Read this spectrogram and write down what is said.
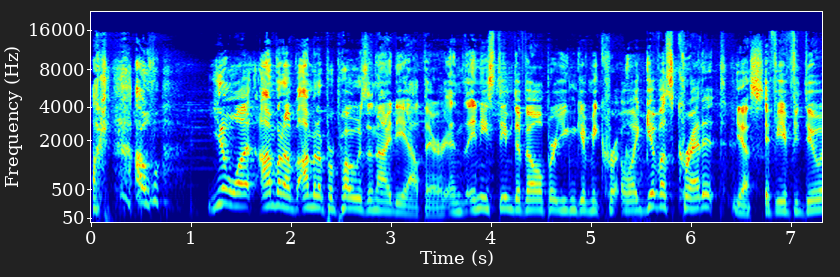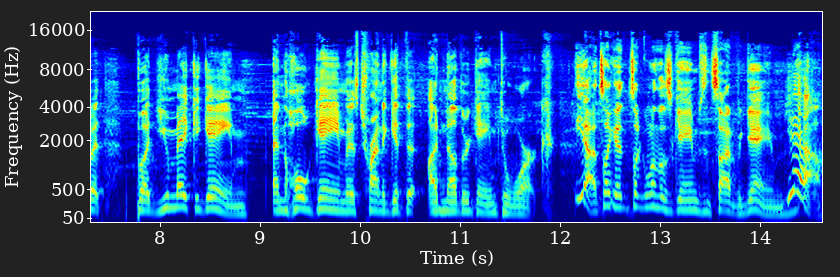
Like, I you know what? I'm gonna I'm gonna propose an idea out there, and any Steam developer, you can give me cre- like give us credit. Yes. if you, if you do it, but you make a game, and the whole game is trying to get the, another game to work. Yeah, it's like it's like one of those games inside of a game. Yeah,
